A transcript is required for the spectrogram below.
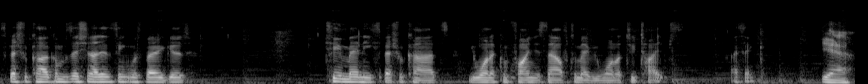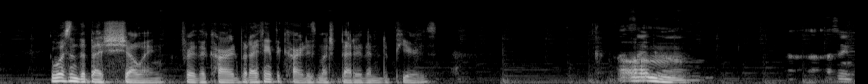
special card composition, I didn't think was very good. Too many special cards. You want to confine yourself to maybe one or two types. I think. Yeah. It wasn't the best showing for the card, but I think the card is much better than it appears. I think, Um, I think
